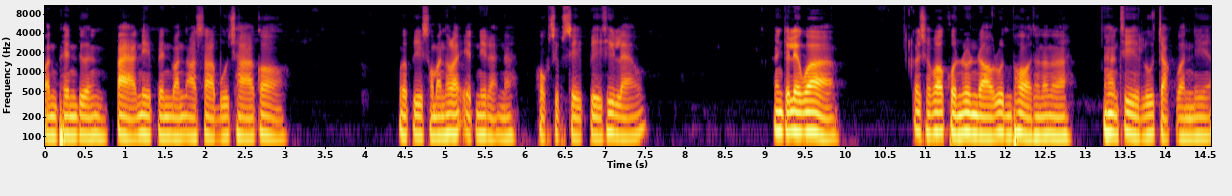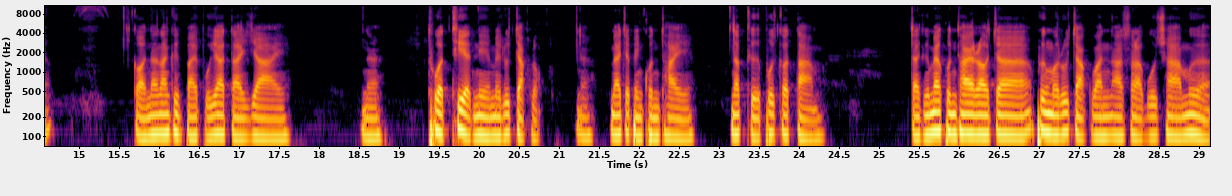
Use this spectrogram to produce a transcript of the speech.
วันเพ็ญเดือนแปดนี่เป็นวันอาสาบูชาก็ เมื่อปี2501นี่แหละนะ64 ปีที่แล้วนั่นจะเรียกว่าก็เฉพาะคนรุ่นเรารุ่นพ่อเท่านั้นนะที่รู้จักวันนี้ ก่อนหน้านั้นขึ้นไปปู่ย่าตายายนะทวดเทียดนี่ไม่รู้จักหรอกนะแม้จะเป็นคนไทยนับถือพุทธก็ตาม แต่ถึงแม้คนไทยเราจะเพิ่งมารู้จักวันอาสาบูชาเมื่อ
